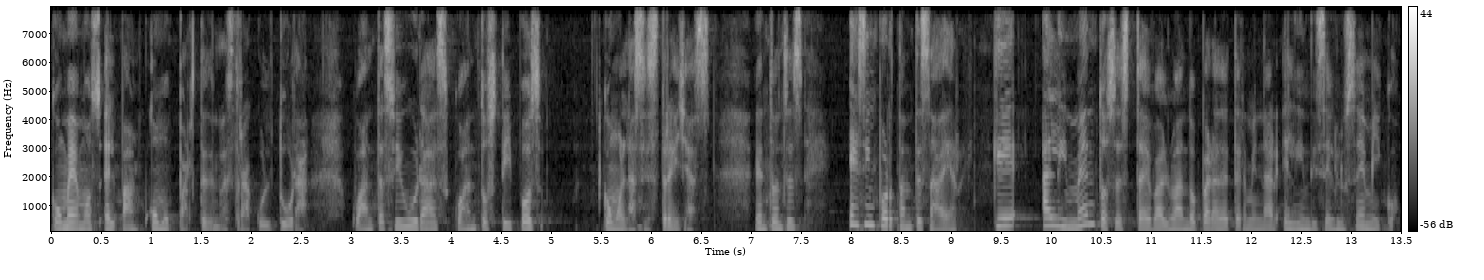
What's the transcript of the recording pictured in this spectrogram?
Comemos el pan como parte de nuestra cultura. ¿Cuántas figuras, cuántos tipos? Como las estrellas. Entonces, es importante saber qué alimentos se está evaluando para determinar el índice glucémico.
